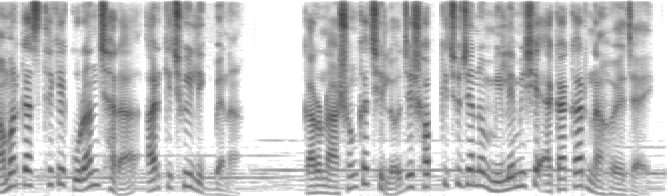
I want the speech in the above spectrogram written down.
আমার কাছ থেকে কুরআন ছাড়া আর কিছুই লিখবে না। কারণ আশঙ্কা ছিল যে সবকিছু যেন মিলেমিশে একাকার না হয়ে যায়।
